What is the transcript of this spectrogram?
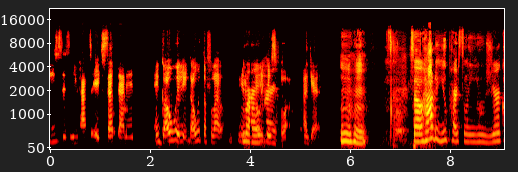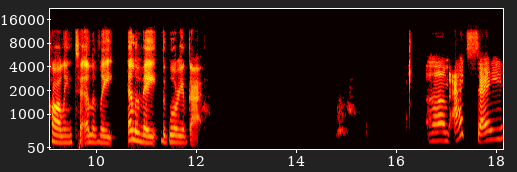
pieces and you have to accept that and, and go with it. Go with the flow. You know, right, go with right. his flow, I guess. Mm-hmm. So how do you personally use your calling to elevate elevate the glory of God? Um, I'd say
